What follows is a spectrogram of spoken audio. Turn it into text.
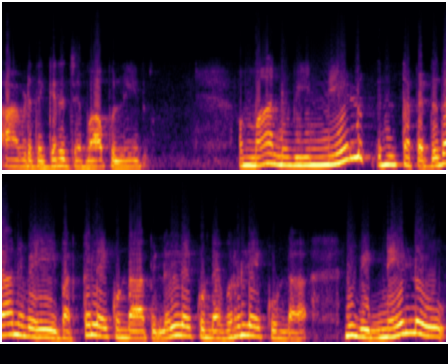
ఆవిడ దగ్గర జవాబు లేదు. అమ్మా నువ్వు ఇన్నేళ్ళు ఇంత పెద్దదానివే భర్త లేకుండా పిల్లలు లేకుండా ఎవరు లేకుండా నువ్వు ఇన్నేళ్ళు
